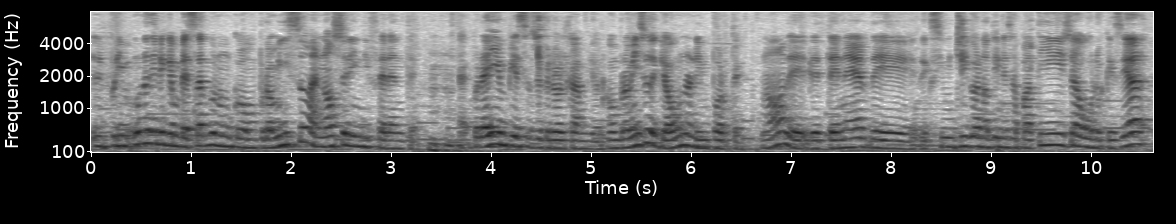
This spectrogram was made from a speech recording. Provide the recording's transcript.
el uno tiene que empezar con un compromiso a no ser indiferente. Ujú. Por ahí empieza, yo creo, el cambio. El compromiso de que a uno le importe, ¿no? De, de tener, de, de que si un chico no tiene zapatilla o lo que sea,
